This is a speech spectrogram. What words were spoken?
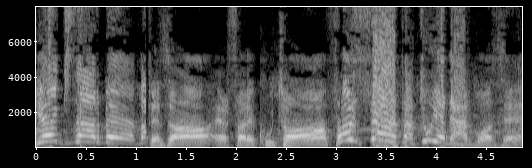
یک ضربه. رضا ارسال کوتاه. فرصت توی دروازه.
